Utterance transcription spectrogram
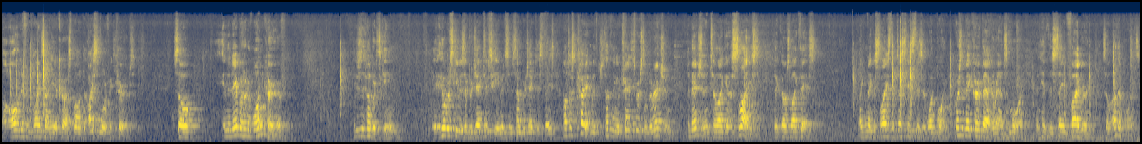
uh, all the different points on here correspond to isomorphic curves. So in the neighborhood of one curve, here's a Hilbert scheme. A Hilbert scheme is a projective scheme. It's in some projective space. I'll just cut it with something of transversal direction, dimension, until I get a slice that goes like this. I can make a slice that just hits this at one point. Of course, it may curve back around some more and hit the same fiber some other points.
